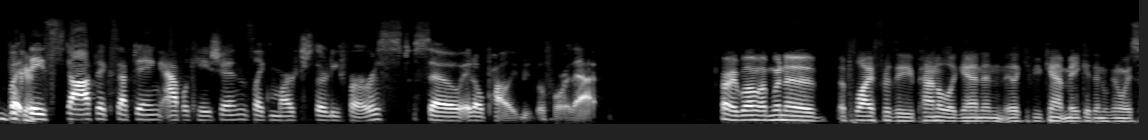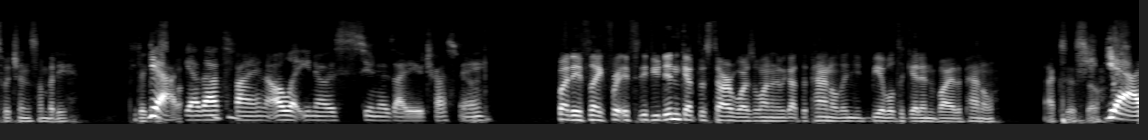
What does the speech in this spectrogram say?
But Okay. they stop accepting applications like March 31st, so it'll probably be before that. All right, well, I'm going to apply for the panel again, and like if you can't make it, then we can always switch in somebody to take your Yeah, yeah, that's fine. I'll let you know as soon as I do, trust me. But if like for if if you didn't get the Star Wars one and we got the panel, then you'd be able to get in via the panel access. So Yeah,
